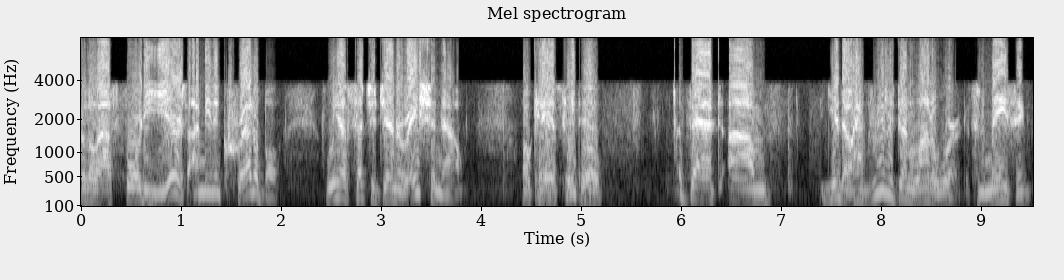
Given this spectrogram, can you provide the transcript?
for the last 40 years. I mean, incredible. We have such a generation now, okay, yes, of people that, um, you know, have really done a lot of work. It's amazing.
